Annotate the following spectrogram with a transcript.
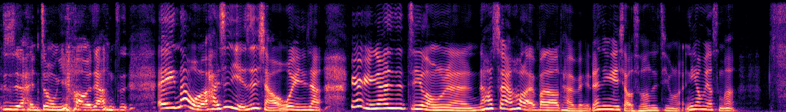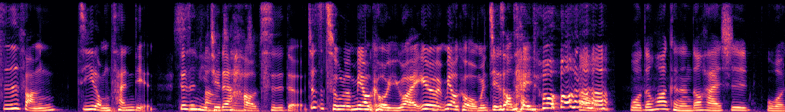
就是很重要这样子。哎、那我还是也是想要问一下，因为云安是基隆人，然后虽然后来搬到台北，但是因为小时候是基隆人，你有没有什么私房基隆餐点？就是你觉得好吃的，就是除了庙口以外，因为庙口我们介绍太多了。嗯我的话可能都还是我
